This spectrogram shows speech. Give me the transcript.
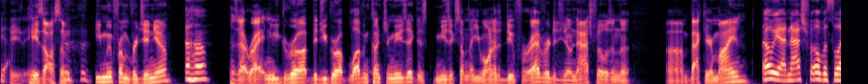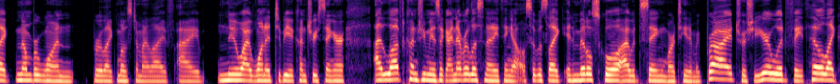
Yeah. He, he's awesome. you moved from Virginia. Uh huh. Is that right? And you grew up? Did you grow up loving country music? Is music something that you wanted to do forever? Did you know Nashville was in the um, back of your mind? Oh yeah, Nashville was like number one for like most of my life. I knew I wanted to be a country singer. I loved country music. I never listened to anything else. It was like in middle school, I would sing Martina McBride, Trisha Yearwood, Faith Hill. Like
